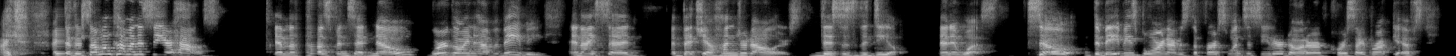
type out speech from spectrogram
I, I said, There's someone coming to see your house. And the husband said, No, we're going to have a baby. And I said, I bet you a hundred dollars this is the deal. And it was. So the baby's born. I was the first one to see their daughter. Of course, I brought gifts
